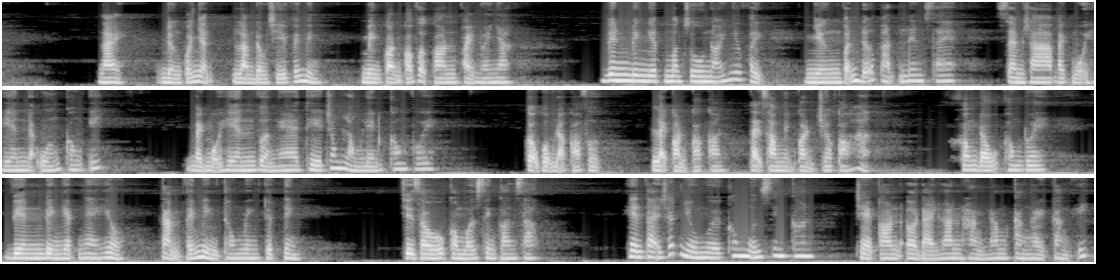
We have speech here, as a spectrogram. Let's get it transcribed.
Này, đừng có nhận làm đồng chí với mình, mình còn có vợ con phải nuôi nha. Viên bình nghiệp mặc dù nói như vậy, nhưng vẫn đỡ bạn lên xe, xem ra Bạch Mội Hiên đã uống không ít. Bạch Mội Hiên vừa nghe thì trong lòng liền không vui. Cậu cũng đã có vợ, lại còn có con, tại sao mình còn chưa có hả? Không đầu không đuôi, viên bình nghiệp nghe hiểu, cảm thấy mình thông minh tuyệt tình. Chị dâu không muốn sinh con sao? Hiện tại rất nhiều người không muốn sinh con, trẻ con ở Đài Loan hàng năm càng ngày càng ít.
